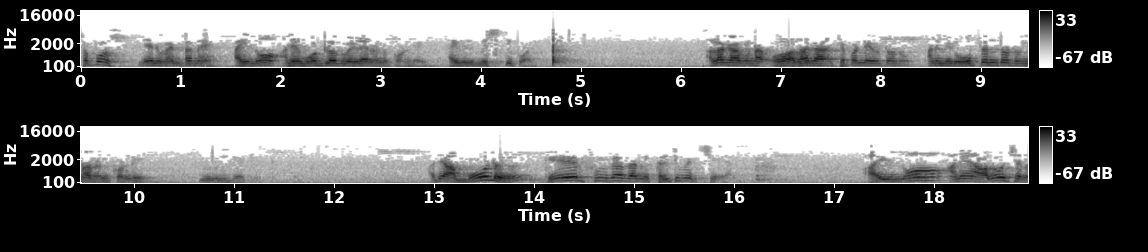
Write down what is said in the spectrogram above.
సపోజ్ నేను వెంటనే ఐ నో అనే మోడ్లోకి వెళ్ళాను అనుకోండి I will miss the point. అలా కాకుండా ఓ అలాగా చెప్పండి ఏమిటోను? అని మీరు ఓపెన్ తోటి ఉన్నారనుకోండి యూ విల్ గెట్ ఇట్. అది ఆ మోడ్ కేర్ఫుల్గా దాన్ని కల్టివేట్ చేయాలి. ఐ నో అనే ఆలోచన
